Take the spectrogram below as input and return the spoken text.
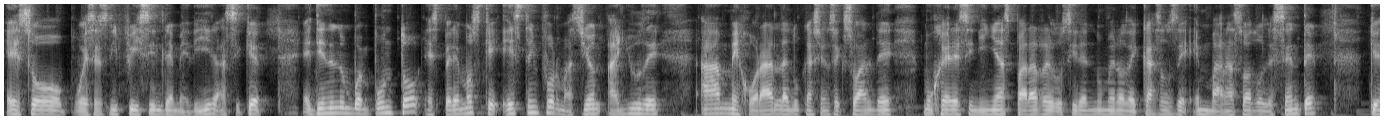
Eso pues es difícil de medir, así que eh, tienen un buen punto. Esperemos que esta información ayude a mejorar la educación sexual de mujeres y niñas para reducir el número de casos de embarazo adolescente. Que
